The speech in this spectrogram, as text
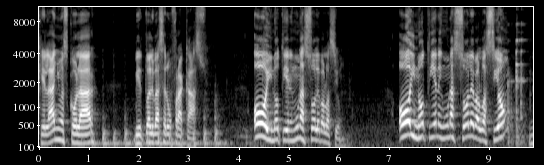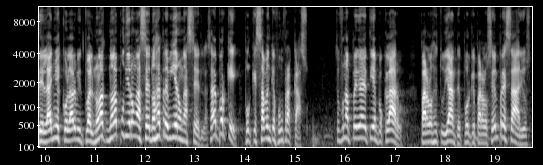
que el año escolar virtual iba a ser un fracaso. Hoy no tienen una sola evaluación. Hoy no tienen una sola evaluación del año escolar virtual. No la, pudieron hacer, no se atrevieron a hacerla. ¿Sabe por qué? Porque saben que fue un fracaso. Eso fue una pérdida de tiempo, claro, para los estudiantes, porque para los empresarios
